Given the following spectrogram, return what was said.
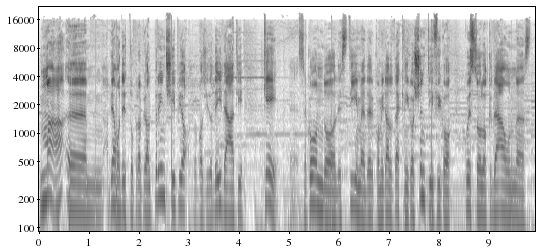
ma ehm, abbiamo detto proprio al principio, a proposito dei dati, che eh, secondo le stime del Comitato Tecnico Scientifico questo lockdown eh,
